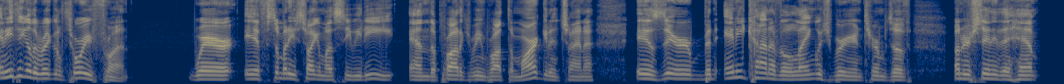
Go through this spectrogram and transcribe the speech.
anything on the regulatory front where if somebody's talking about CBD and the product being brought to market in China, is there been any kind of a language barrier in terms of understanding the hemp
